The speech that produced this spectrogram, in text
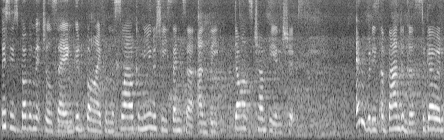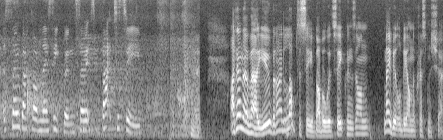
This is Bubba Mitchell saying goodbye from the Slough Community Centre and the Dance Championships. Everybody's abandoned us to go and sew back on their sequins, so it's back to Steve. I don't know about you, but I'd love to see Bubba with sequins on. Maybe it'll be on the Christmas show.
